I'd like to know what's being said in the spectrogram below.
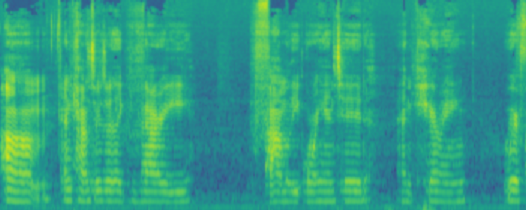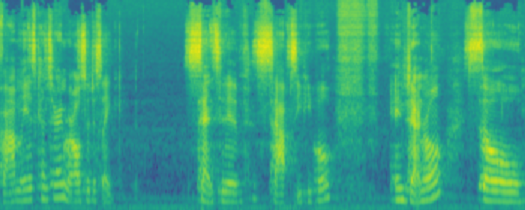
Um, and cancers are like very family oriented and caring. Where family is concerned, we're also just like sensitive, sapsy people in general. So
